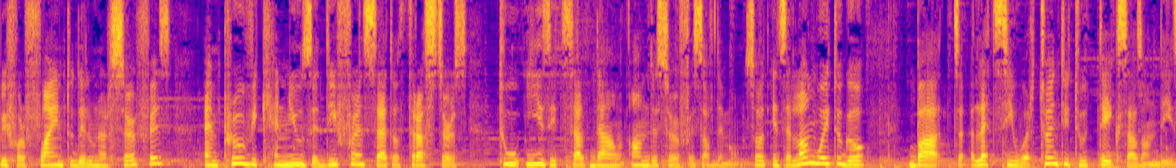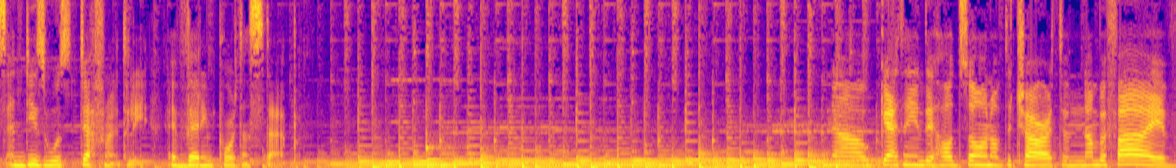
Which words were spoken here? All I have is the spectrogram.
before flying to the lunar surface and prove it can use a different set of thrusters to ease itself down on the surface of the moon. So it's a long way to go, but let's see where 22 takes us on this. And this was definitely a very important step. Now, getting in the hot zone of the chart, number five.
